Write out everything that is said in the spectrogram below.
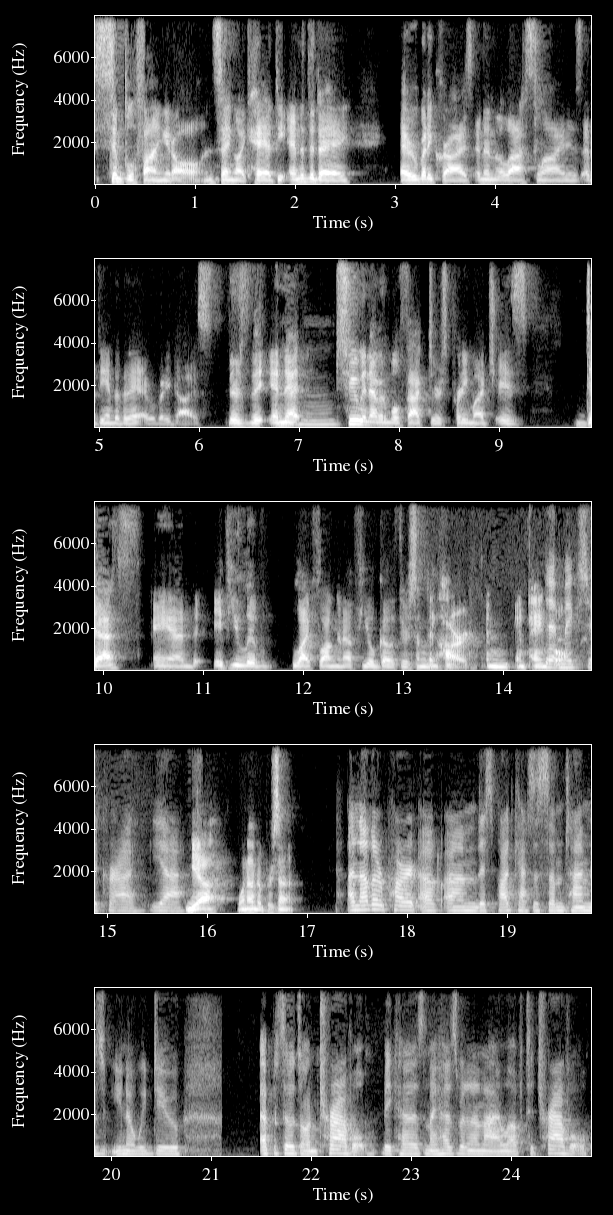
simplifying it all and saying like hey at the end of the day everybody cries and then the last line is at the end of the day everybody dies. There's the and that mm-hmm. two inevitable factors pretty much is death and if you live life long enough you'll go through something hard and, and painful. that makes you cry. Yeah. Yeah 100% another part of um, this podcast is sometimes you know we do episodes on travel because my husband and I love to travel.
